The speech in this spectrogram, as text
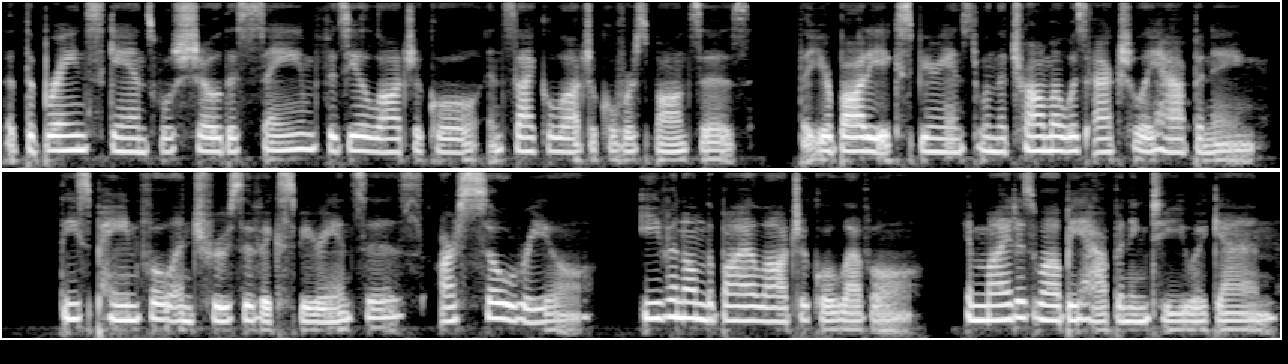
that the brain scans will show the same physiological and psychological responses that your body experienced when the trauma was actually happening. These painful, intrusive experiences are so real, even on the biological level, it might as well be happening to you again.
